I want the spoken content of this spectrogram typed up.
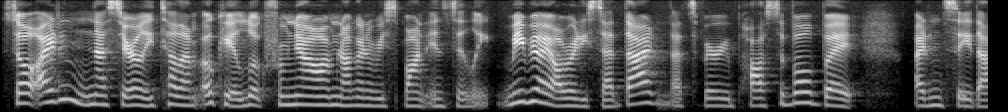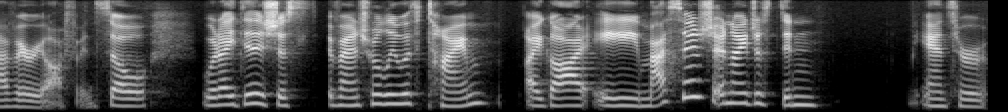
So I didn't necessarily tell them, okay, look, from now I'm not going to respond instantly. Maybe I already said that. That's very possible, but I didn't say that very often. So what I did is just eventually with time, I got a message and I just didn't answer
